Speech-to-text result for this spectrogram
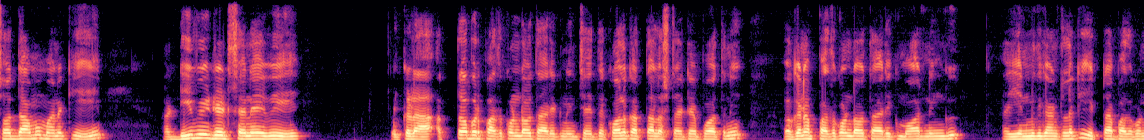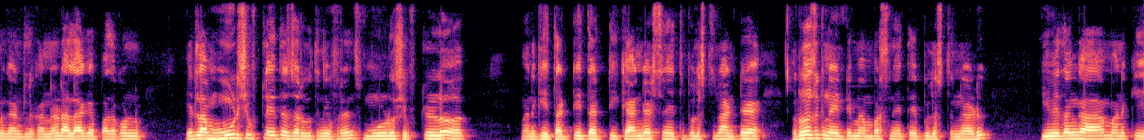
చూద్దాము మనకి డీవీ డేట్స్ అనేవి ఇక్కడ అక్టోబర్ పదకొండవ తారీఖు నుంచి అయితే కోల్కత్తాలో స్టార్ట్ అయిపోతున్నాయి. ఓకేనా పదకొండవ తారీఖు మార్నింగ్ ఎనిమిది గంటలకి ఇట్లా పదకొండు గంటలకు అన్నాడు. అలాగే పదకొండు ఇట్లా మూడు షిఫ్ట్లు అయితే జరుగుతున్నాయి ఫ్రెండ్స్. మూడు షిఫ్ట్లలో మనకి థర్టీ థర్టీ క్యాండిడేట్స్ని అయితే పిలుస్తున్నాడు. అంటే రోజుకి నైంటీ మెంబర్స్ని అయితే పిలుస్తున్నాడు. ఈ విధంగా మనకి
